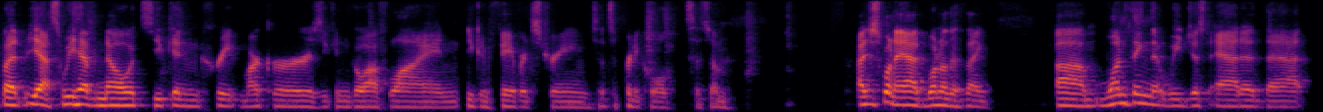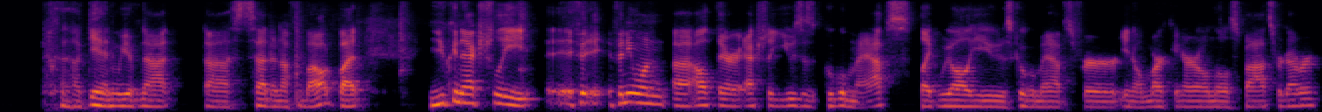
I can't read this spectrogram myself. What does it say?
but yes, we have notes. You can create markers. You can go offline. You can favorite streams. It's a pretty cool system. I just want to add one other thing. Um, one thing that we just added that, again, we have not uh, said enough about, but you can actually, if, if anyone uh, out there actually uses Google Maps, like we all use Google Maps for, you know, marking our own little spots or whatever.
